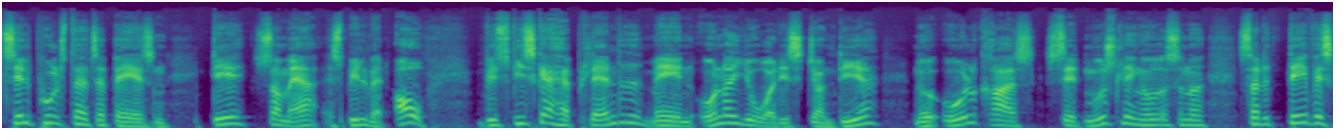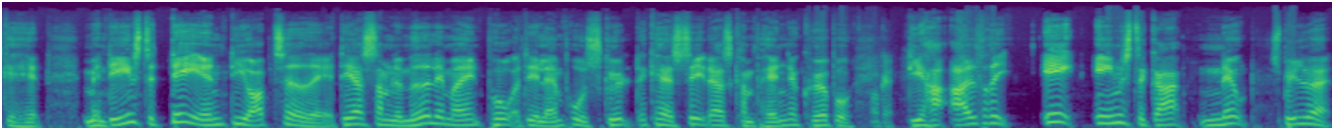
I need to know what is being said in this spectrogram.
til pulsdatabasen, det som er spildvand. Og hvis vi skal have plantet med en underjordisk John Deere, noget ålgræs, sætte muslinger ud og sådan noget, så er det det, vi skal hen. Men det eneste DN, de er optaget af, det er at samle medlemmer ind på, at det er landbrugets skyld. Det kan jeg se deres kampagner køre på. Okay. De har aldrig en eneste gang nævnt spildvand.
